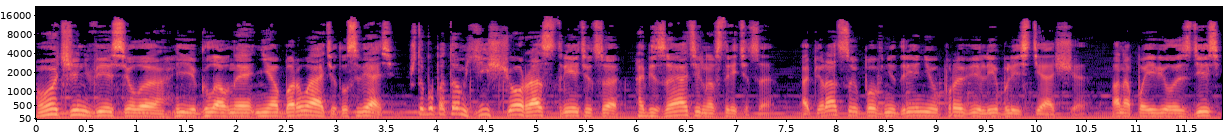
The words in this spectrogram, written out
Очень весело, и главное не оборвать эту связь, чтобы потом еще раз встретиться, обязательно встретиться. Операцию по внедрению провели блестяще. Она появилась здесь,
